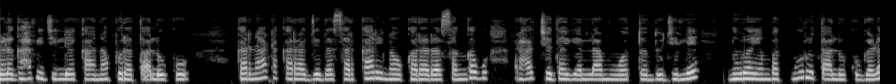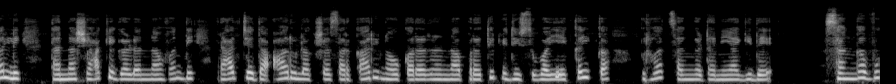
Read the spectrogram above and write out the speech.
ಬೆಳಗಾವಿ ಜಿಲ್ಲೆ ಖಾನಾಪುರ ತಾಲೂಕು ಕರ್ನಾಟಕ ರಾಜ್ಯದ ಸರ್ಕಾರಿ ನೌಕರರ ಸಂಘವು ರಾಜ್ಯದ ಎಲ್ಲ ಮೂವತ್ತೊಂದು ಜಿಲ್ಲೆ ನೂರ ಎಂಬತ್ಮೂರು ತಾಲೂಕುಗಳಲ್ಲಿ ತನ್ನ ಶಾಖೆಗಳನ್ನು ಹೊಂದಿ ರಾಜ್ಯದ ಆರು ಲಕ್ಷ ಸರ್ಕಾರಿ ನೌಕರರನ್ನು ಪ್ರತಿನಿಧಿಸುವ ಏಕೈಕ ಬೃಹತ್ ಸಂಘಟನೆಯಾಗಿದೆ. ಸಂಘವು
